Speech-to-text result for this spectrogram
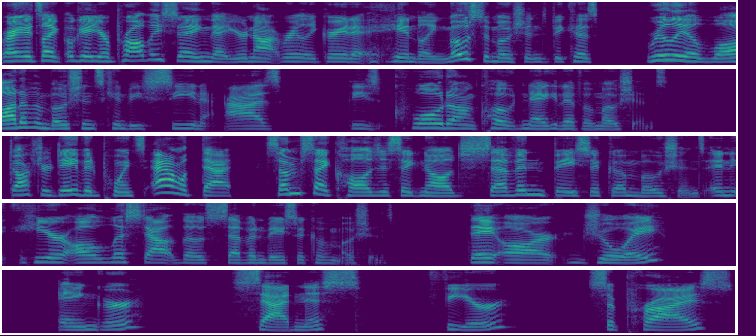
right? It's like, okay, you're probably saying that you're not really great at handling most emotions because really a lot of emotions can be seen as these quote unquote negative emotions. Dr. David points out that some psychologists acknowledge seven basic emotions. And here I'll list out those seven basic emotions they are joy, anger, sadness, fear, surprise,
